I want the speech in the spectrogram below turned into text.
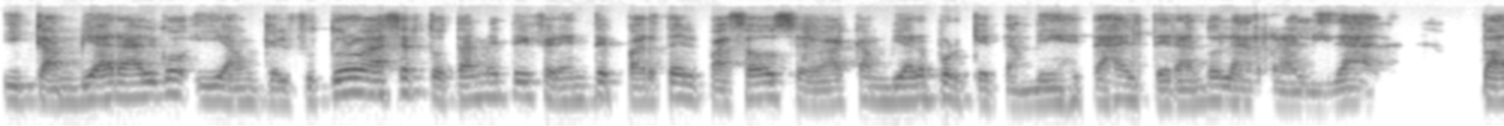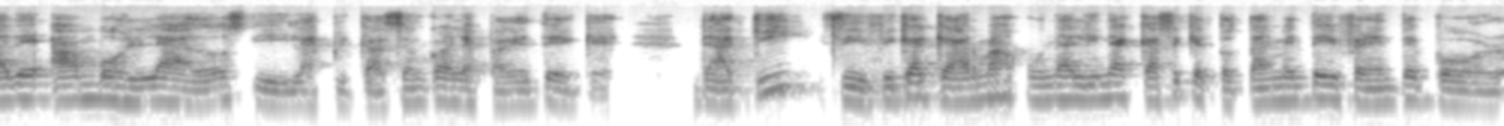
y cambiar algo y aunque el futuro va a ser totalmente diferente, parte del pasado se va a cambiar porque también estás alterando la realidad va de ambos lados y la explicación con el espagueti de que de aquí significa que armas una línea casi que totalmente diferente por,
